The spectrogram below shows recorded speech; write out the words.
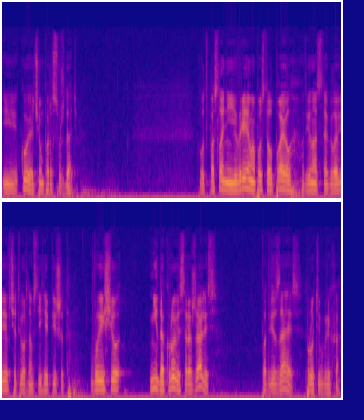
и кое о чем порассуждать. Вот в послании евреям апостол Павел в 12 главе, в 4 стихе пишет, «Вы еще не до крови сражались, подвязаясь против греха,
